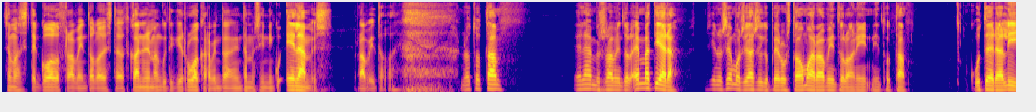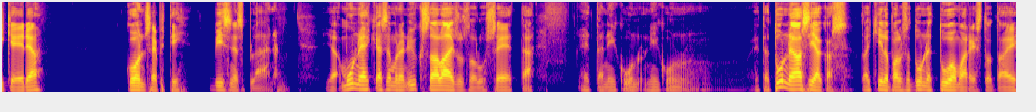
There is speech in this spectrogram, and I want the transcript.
semmoisista golfravintoloista, jotka on enemmän kuitenkin ruokaravintoloja, niin tämmöisiin niin elämysravintoloihin? No tota, elämysravintola, en mä tiedä. Siinä on semmoisia asioita, jotka perustaa omaa ravintolaa, niin, niin tota, kun tehdään liikeidea, konsepti, business plan. Ja mun ehkä semmoinen yksi salaisuus on ollut se, että, että niin kuin, niin kuin että tunne asiakas tai kilpailussa tunne tuomaristo tai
